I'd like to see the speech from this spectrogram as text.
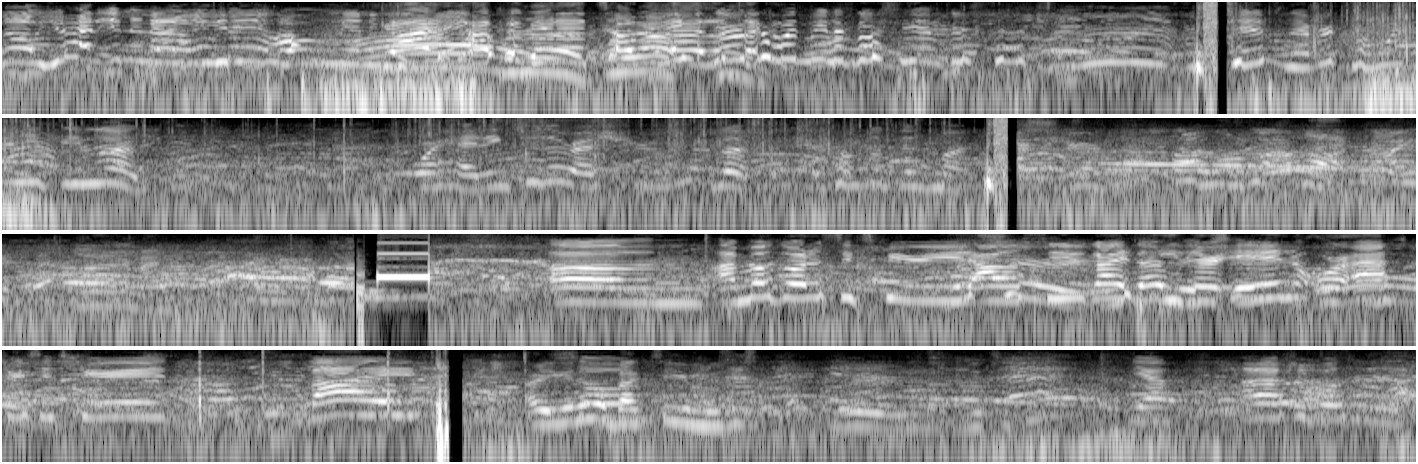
no, you had In and Out. You didn't offer me any. Guys, how come you didn't tell me that I look Come with me. Let's go see if chips. Chips never come with anything. Look. we're heading to the restroom. Look, it comes with this much. Oh, Um, I'm gonna go to sixth period. I'll see you guys either in or after sixth period. Bye. Are you gonna So- go back to your music? Your YouTube? Yeah, I actually go through this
